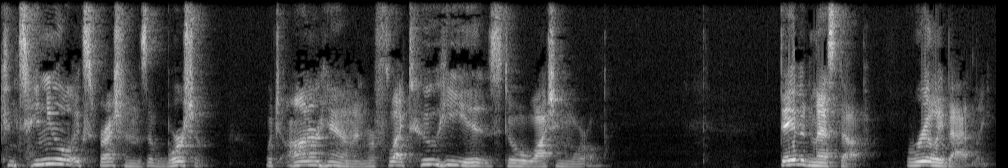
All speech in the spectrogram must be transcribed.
continual expressions of worship which honor Him and reflect who He is to a watching world. David messed up really badly,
